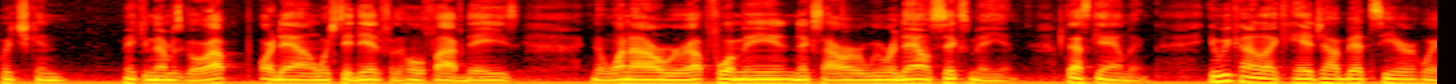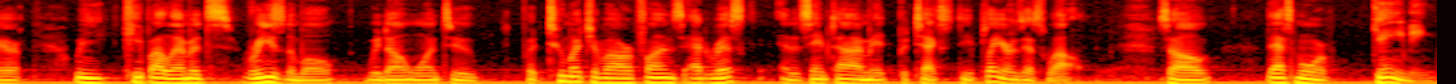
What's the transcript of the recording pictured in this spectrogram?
which can make your numbers go up or down, which they did for the whole five days. You know, one hour we were up four million, next hour we were down six million. That's gambling. And we kind of like hedge our bets here, where we keep our limits reasonable. We don't want to put too much of our funds at risk. At the same time, it protects the players as well. So that's more gaming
